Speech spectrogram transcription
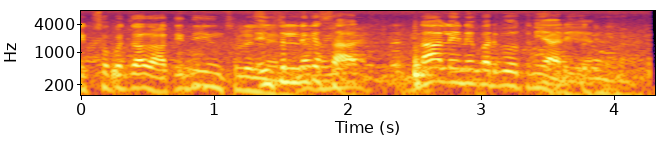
150 आती थी इंसुलिन इंसुलिन के साथ। ना लेने पर भी उतनी आ रही है।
